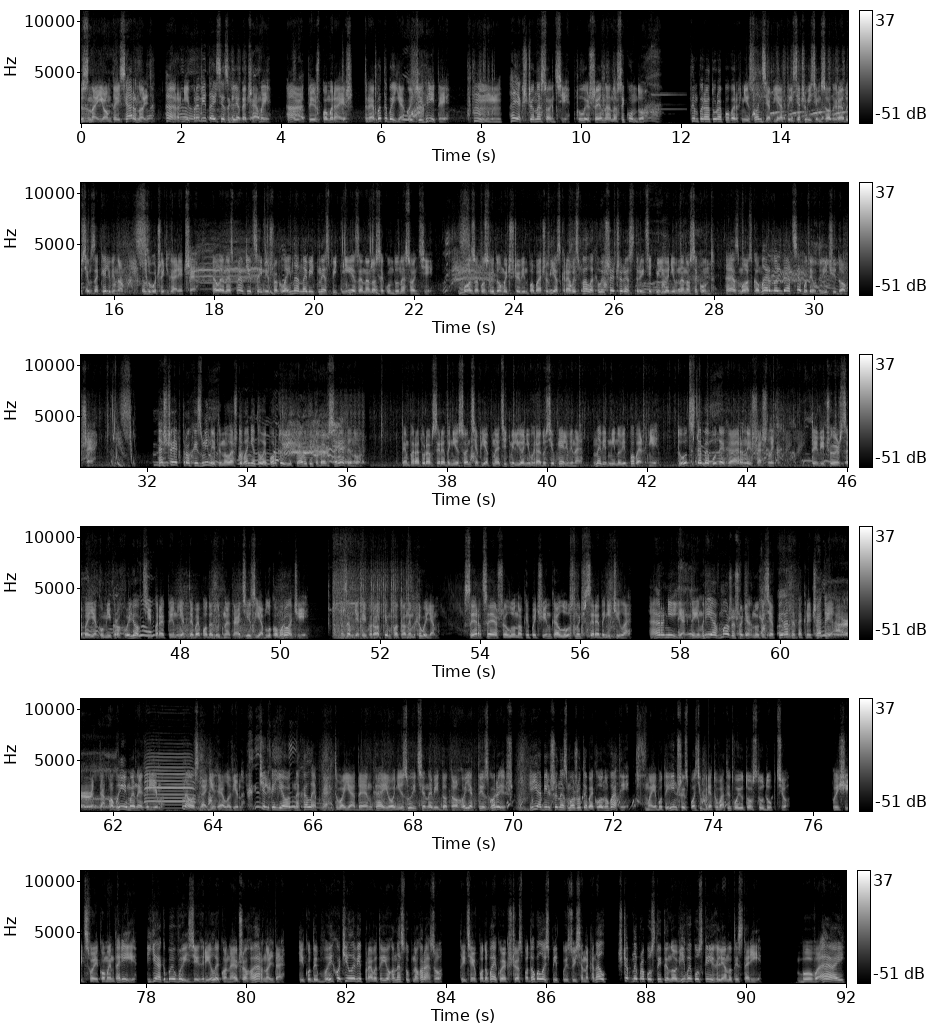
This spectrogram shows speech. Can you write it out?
Знайомтесь, Арнольд. Арні, привітайся з глядачами. А, ти ж помираєш. Треба тебе якось зігріти. Хм, а якщо на сонці? Лише наносекунду. Температура поверхні сонця 5800 градусів за Кельвіном. Звучить гаряче. Але насправді цей мішок лайна навіть не спітніє за наносекунду на сонці. Мозок усвідомить, що він побачив яскравий спалах лише через 30 мільйонів наносекунд. А з мозком Арнольда це буде вдвічі довше. А що як трохи змінити налаштування телепорту і відправити тебе всередину? Температура всередині сонця 15 мільйонів градусів Кельвіна, на відміну від поверхні. Тут з тебе буде гарний шашлик. Ти відчуєш себе як у мікрохвильовці перед тим, як тебе подадуть на таці з яблуком у роті. Завдяки коротким фотонним хвилям. Серце, шлунок і печінка луснуть всередині тіла. Арні, як ти і мріяв, можеш одягнутися в пірата та кричати «Арр, та побий мене грім. На останній Геловін. Тільки є одна халепка. Твоя ДНК іонізується навіть до того, як ти згориш. І я більше не зможу тебе клонувати. Має бути інший спосіб врятувати твою товсту дубцю. Пишіть свої коментарі, як би ви зігріли конаючого Арнольда, і куди б ви хотіли відправити його наступного разу. Тицяй вподобайку, якщо сподобалось, підписуйся на канал, щоб не пропустити нові випуски і глянути старі. Бувай!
